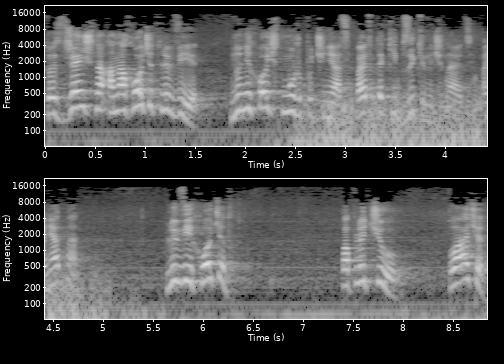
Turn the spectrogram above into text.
То есть женщина, она хочет любви, но не хочет мужу подчиняться. Поэтому такие бзыки начинаются. Понятно? Любви хочет, по плечу плачет,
